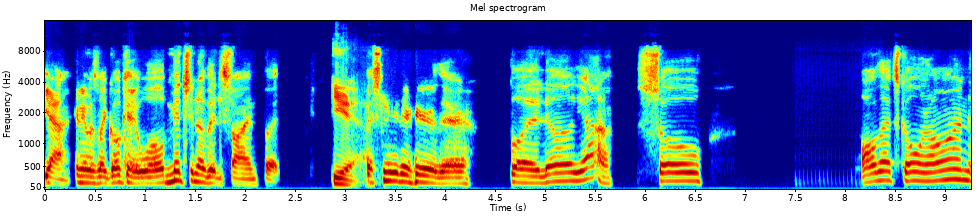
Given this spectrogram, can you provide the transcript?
yeah and it was like okay well mention of it is fine but Yeah, it's neither here or there but uh yeah so all that's going on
